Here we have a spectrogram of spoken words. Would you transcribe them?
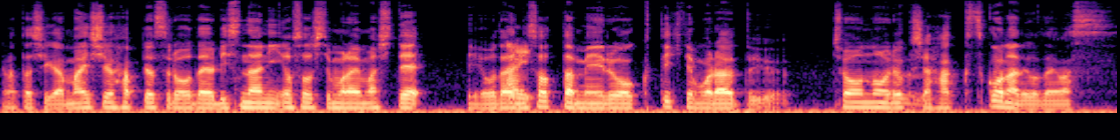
私が毎週発表するお題をリスナーに予想してもらいまして、えーお題に沿ったメールを送ってきてもらうという、超能力者発掘コーナーでございます。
